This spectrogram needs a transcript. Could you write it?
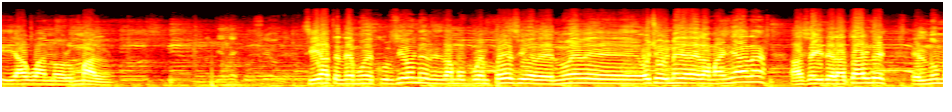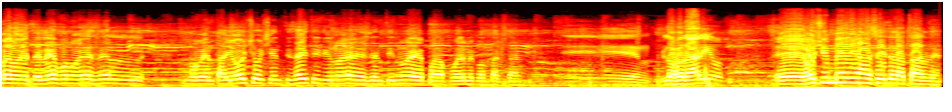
y agua normal. Sí, atendemos excursiones, les damos buen precio de 9, 8 y media de la mañana a 6 de la tarde. El número de teléfono es el 98 86 39 69 para poderme contactar. Eh, ¿Los horarios? Eh, 8 y media a 6 de la tarde.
